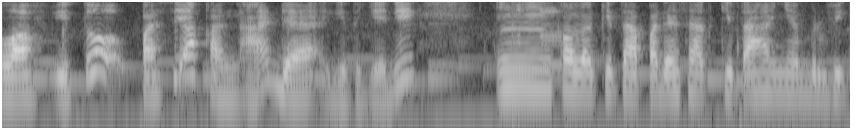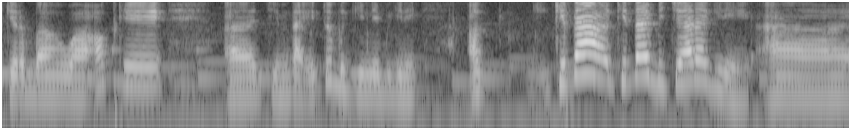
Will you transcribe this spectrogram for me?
love itu pasti akan ada gitu. Jadi mm, kalau kita pada saat kita hanya berpikir bahwa oke eh, cinta itu begini begini Ok, kita kita bicara gini eh,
